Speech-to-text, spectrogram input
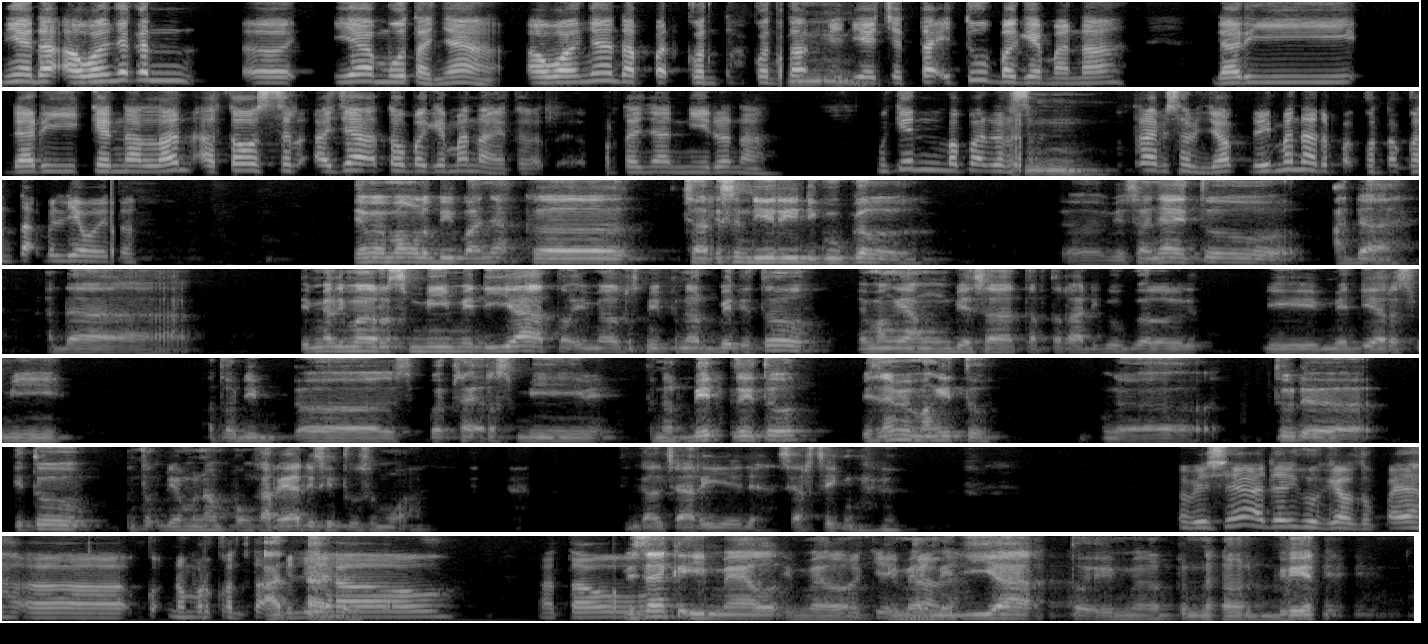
Ini ada awalnya kan uh, ia mau tanya, awalnya dapat kontak-kontak hmm. media cetak itu bagaimana? Dari dari kenalan atau ser aja atau bagaimana itu? Pertanyaan Nirona. Mungkin Bapak Dr. Mm. Putra bisa menjawab dari mana dapat kontak-kontak beliau itu? dia memang lebih banyak ke cari sendiri di Google. Eh, Biasanya itu ada ada email-email resmi media atau email resmi penerbit itu memang yang biasa tertera di Google di media resmi atau di eh, website resmi penerbit itu, biasanya memang itu Eh, itu the itu untuk dia menampung karya di situ semua. Tinggal cari aja searching. Biasanya ada di Google tuh Pak ya, ko- nomor kontak Ada, ada. beliau atau Biasanya ke email, email, Oke, email email ya. media atau email penerbit.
